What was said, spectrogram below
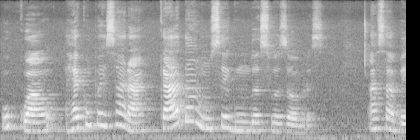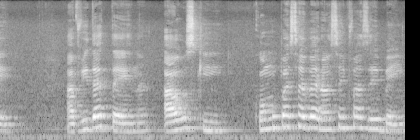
o qual recompensará cada um segundo as suas obras, a saber, a vida eterna aos que, como perseverança em fazer bem,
